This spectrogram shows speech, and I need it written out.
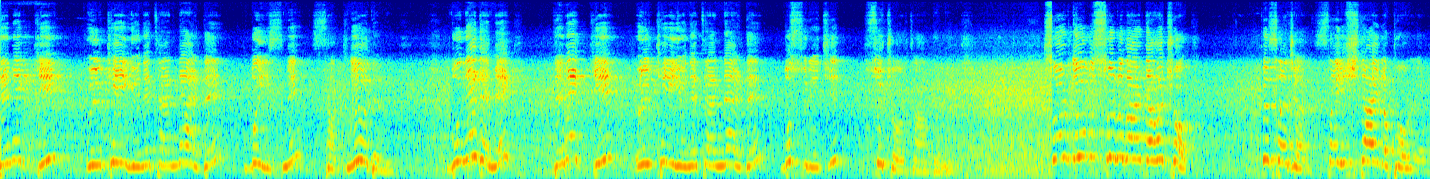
Demek ki ülkeyi yönetenler de bu ismi saklıyor demek. Bu ne demek? Demek ki ülkeyi yönetenler de bu sürecin suç ortağı demek. Sorduğumuz sorular daha çok. Kısaca Sayıştay raporları.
